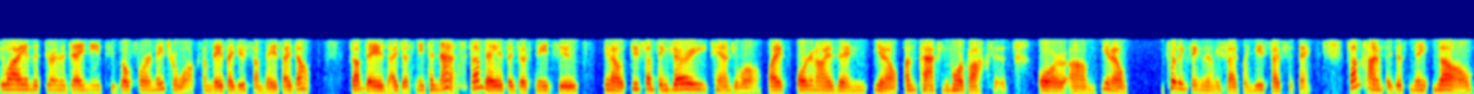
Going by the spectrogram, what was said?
Do I in the during the day need to go for a nature walk? Some days I do, some days I don't. Some days I just need to nest. Some days I just need to, you know, do something very tangible like organizing, you know, unpacking more boxes or um, you know, putting things in recycling, these types of things. Sometimes I just know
